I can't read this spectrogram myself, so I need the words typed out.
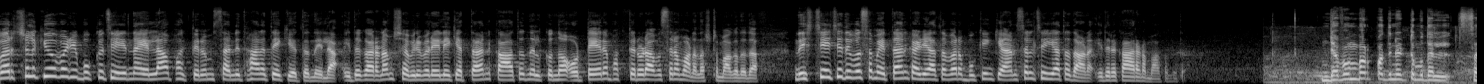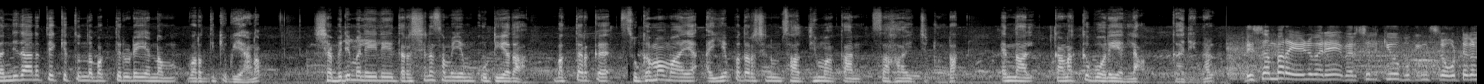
വെർച്വൽ ക്യൂ വഴി ബുക്ക് ചെയ്യുന്ന എല്ലാ ഭക്തരും സന്നിധാനത്തേക്ക് എത്തുന്നില്ല. ഇത് കാരണം ശബരിമലയിലേക്ക് എത്താൻ കാത്തു നിൽക്കുന്ന ഒട്ടേറെ ഭക്തരുടെ അവസരമാണ് നഷ്ടമാകുന്നത്. നിശ്ചയിച്ച ദിവസം എത്താൻ കഴിയാത്തവർ ബുക്കിംഗ് ക്യാൻസൽ ചെയ്യാത്തതാണ് ഇതിന് കാരണമാകുന്നത്. നവംബർ പതിനെട്ട് മുതൽ സന്നിധാനത്തേക്ക് എത്തുന്ന ഭക്തരുടെ എണ്ണം വർദ്ധിക്കുകയാണ്. ശബരിമലയിലെ ദർശന സമയം കൂട്ടിയത് ഭക്തർക്ക് സുഗമമായ അയ്യപ്പ ദർശനം സാധ്യമാക്കാൻ സഹായിച്ചിട്ടുണ്ട്. എന്നാൽ കണക്ക് പോലെയല്ല. കാര്യങ്ങൾ. ഡിസംബർ ഏഴ് വരെ വെർച്വൽ ക്യൂ ബുക്കിംഗ് സ്ലോട്ടുകൾ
